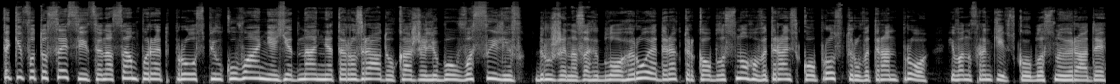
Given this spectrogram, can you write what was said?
Такі фотосесії це насамперед про спілкування, єднання та розраду, каже Любов Васильєв, дружина загиблого героя, директорка обласного ветеранського простору Ветеран Про Івано-Франківської обласної ради.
